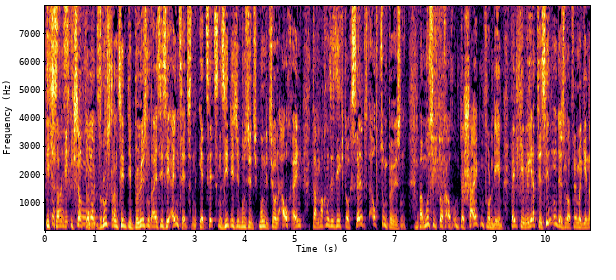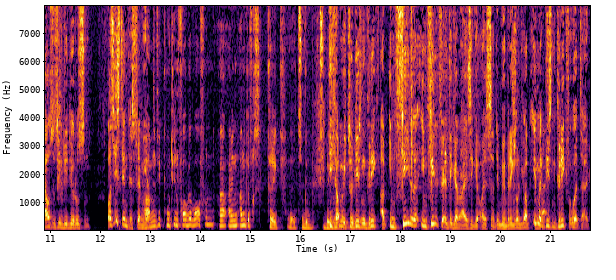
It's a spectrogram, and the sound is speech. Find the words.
ich sage, ich sage doch, Russland sind die Bösen, weil sie sie einsetzen. Jetzt setzen Sie diese Munition auch ein, dann machen Sie sich doch selbst auch zum Bösen. Man muss sich doch auch unterscheiden von dem. Welche Werte sind denn das noch, wenn wir genauso sind wie die Russen? Was ist denn das für ein Wert? Haben Sie Putin vorgeworfen, äh, einen Angriffskrieg äh, zu, zu beginnen? Ich habe mich zu diesem Krieg in, viel, in vielfältiger Weise geäußert im Übrigen. Und ich habe immer Nein. diesen Krieg verurteilt.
